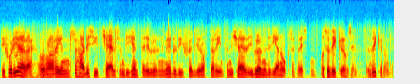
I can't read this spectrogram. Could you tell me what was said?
Det får de göra. Och var och en så har de sitt kärl som de hämtar i brunnen med och de sköljer ofta rent med kärl i brunnen lite grann också förresten. Och så dricker de sen? Sen dricker de det.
